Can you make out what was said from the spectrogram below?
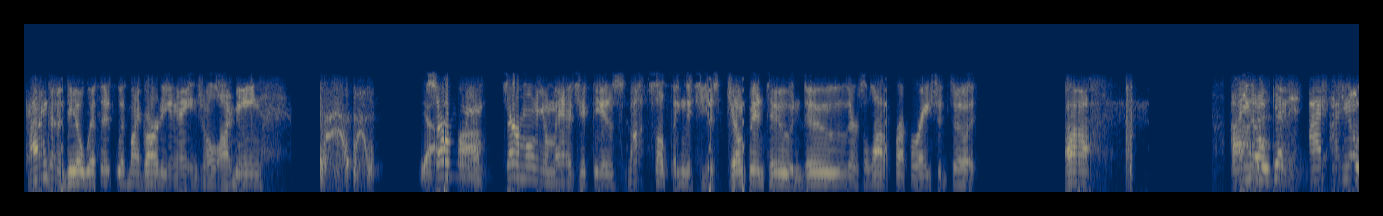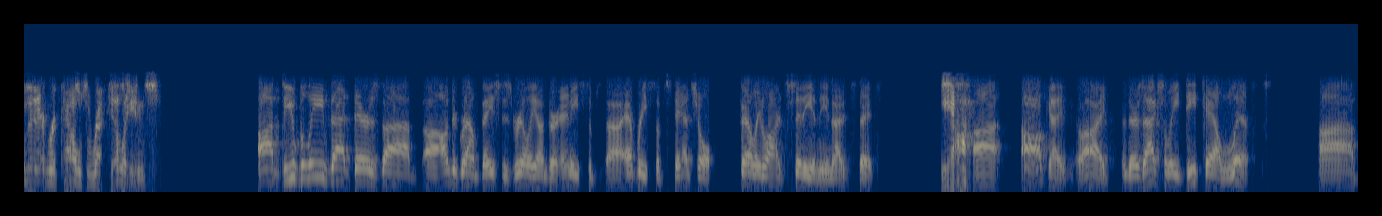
I'm going to deal with it with my guardian angel. I mean, yeah. ceremonial, Uh, ceremonial magic is not something that you just jump into and do. There's a lot of preparation to it. Uh, I know that it, I, I know that it repels reptilians. Uh, do you believe that there's uh, uh, underground bases really under any sub, uh, every substantial, fairly large city in the United States? Yeah. Uh, oh, okay. All right. There's actually detailed lists. Uh,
